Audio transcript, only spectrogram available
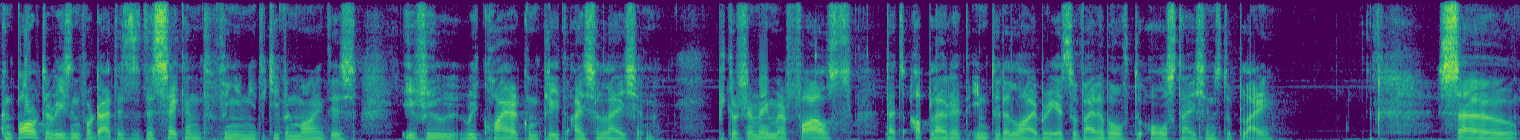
And part of the reason for that is the second thing you need to keep in mind is if you require complete isolation. Because remember, files that's uploaded into the library is available to all stations to play. So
